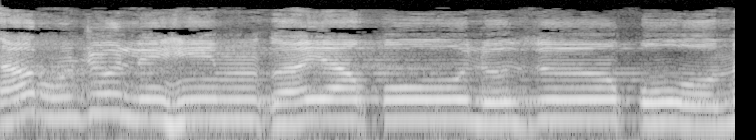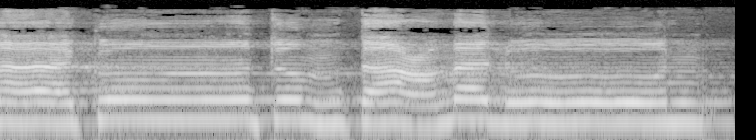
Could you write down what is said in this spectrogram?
أَرْجُلِهِمْ وَيَقُولُ ذُوقُوا مَا كُنْتُمْ تَعْمَلُونَ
